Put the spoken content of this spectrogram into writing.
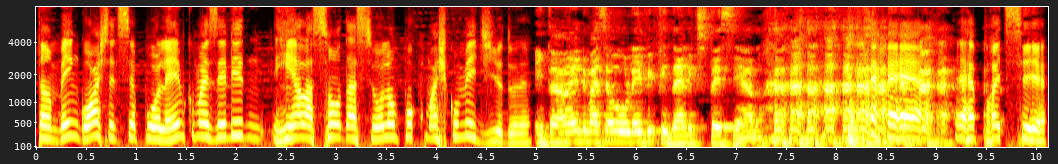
também gosta de ser polêmico, mas ele, em relação ao Daciolo, é um pouco mais comedido, né? Então ele vai ser o Levi Fidelix desse ano. é, é, pode ser.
